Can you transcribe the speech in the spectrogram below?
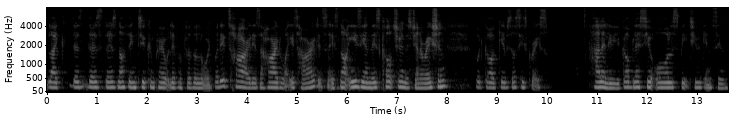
like there's there's there's nothing to compare with living for the Lord. But it's hard. It's a hard one. It's hard. It's it's not easy in this culture in this generation, but God gives us His grace. Hallelujah. God bless you all. Speak to you again soon.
